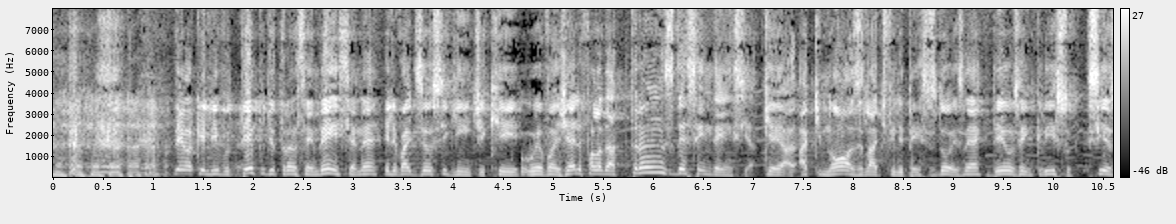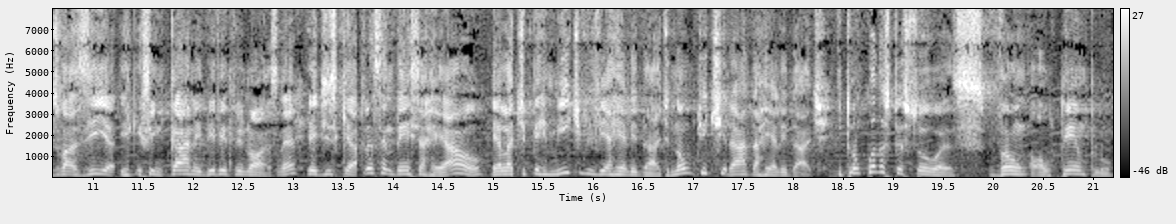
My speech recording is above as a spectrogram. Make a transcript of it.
tem aquele livro Tempo de Transcendência, né? Ele vai dizer o seguinte, que o evangelho fala da transdescendência, que é a gnose lá de Filipenses 2, né? Deus em Cristo se esvazia e se encarna e vive entre nós, né? Ele diz que a transcendência real, ela te permite viver a realidade, não te tirar da realidade. Então, quando as pessoas vão ao templo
